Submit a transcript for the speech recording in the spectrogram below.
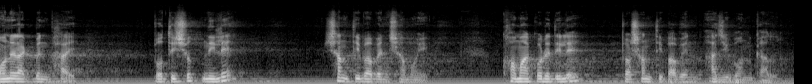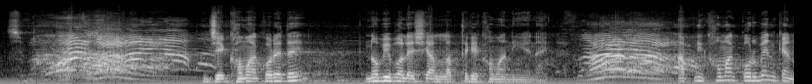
মনে রাখবেন ভাই প্রতিশোধ নিলে শান্তি পাবেন সাময়িক। ক্ষমা করে দিলে প্রশান্তি পাবেন আজীবনকাল। যে ক্ষমা করে দেয় নবী বলে সে আল্লাহ থেকে ক্ষমা নিয়ে নেয়। আপনি ক্ষমা করবেন কেন?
